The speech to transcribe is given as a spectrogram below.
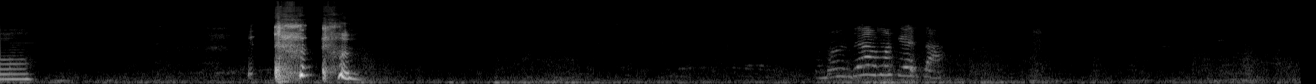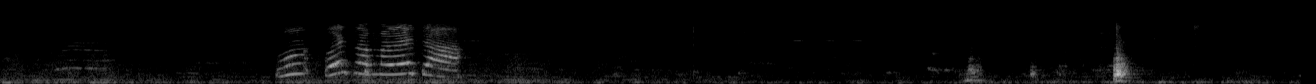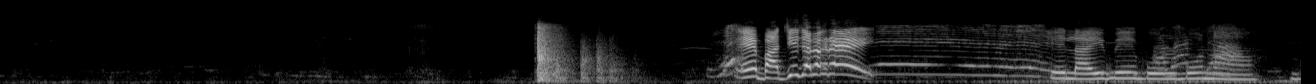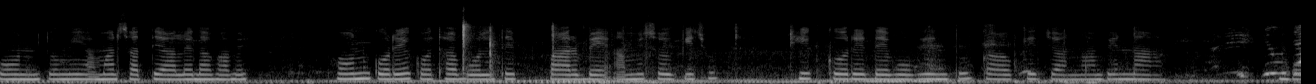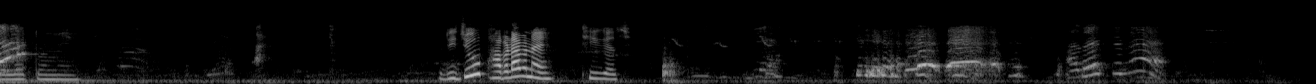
আমাকে এটা ওই তো আমার এটা এ বাজিয়ে যাবে রে। এ লাইভে বলব না। বোন তুমি আমার সাথে আলাদাভাবে ফোন করে কথা বলতে পারবে। আমি সব কিছু ঠিক করে দেব কিন্তু কাউকে জানাবে না। বলো তুমি। রিজু ফাবড়া বানায়। ঠিক আছে।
